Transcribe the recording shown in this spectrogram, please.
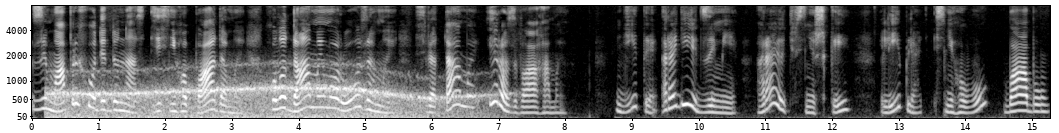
Зима приходить до нас зі снігопадами, холодами морозами, святами і розвагами. Діти радіють зимі, грають в сніжки, ліплять снігову бабу.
